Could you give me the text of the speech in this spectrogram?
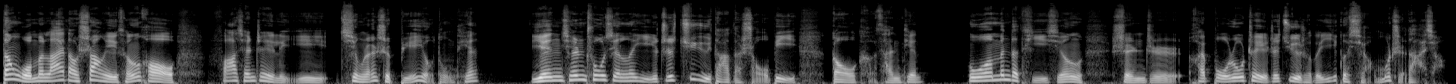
当我们来到上一层后，发现这里竟然是别有洞天，眼前出现了一只巨大的手臂，高可参天。我们的体型甚至还不如这只巨手的一个小拇指大小。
